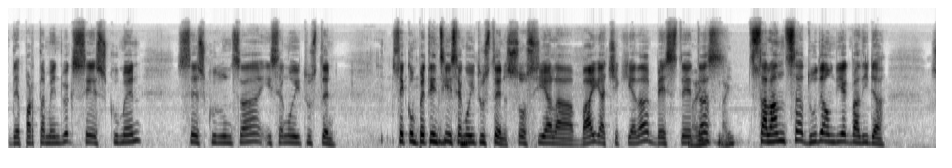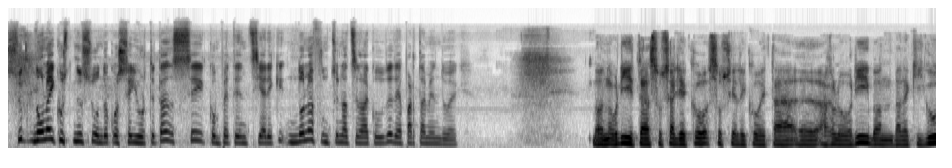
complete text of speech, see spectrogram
departamentuek ze eskumen, ze eskuduntza izango dituzten. Ze kompetentzia izango dituzten, soziala bai, atxekia da, besteetaz, bai, bai. zalantza duda handiak badira. Zuk nola ikusten duzu ondoko zei urtetan, ze kompetentziarekin, nola funtzionatzen alko dute departamentuek? Bon, hori eta sozialeko, sozialeko eta uh, arlo hori, bon, badakigu,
